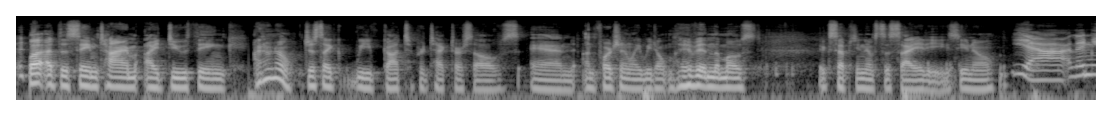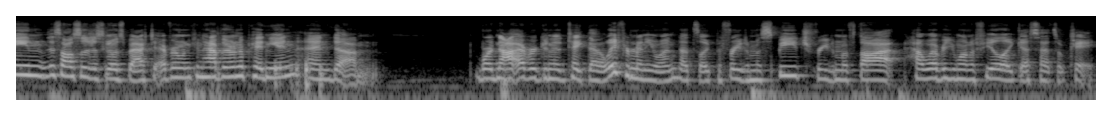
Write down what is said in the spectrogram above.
but at the same time i do think i don't know just like we've got to protect ourselves and unfortunately we don't live in the most accepting of societies you know Yeah, and I mean, this also just goes back to everyone can have their own opinion, and um, we're not ever going to take that away from anyone. That's like the freedom of speech, freedom of thought, however you want to feel, I guess that's okay.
